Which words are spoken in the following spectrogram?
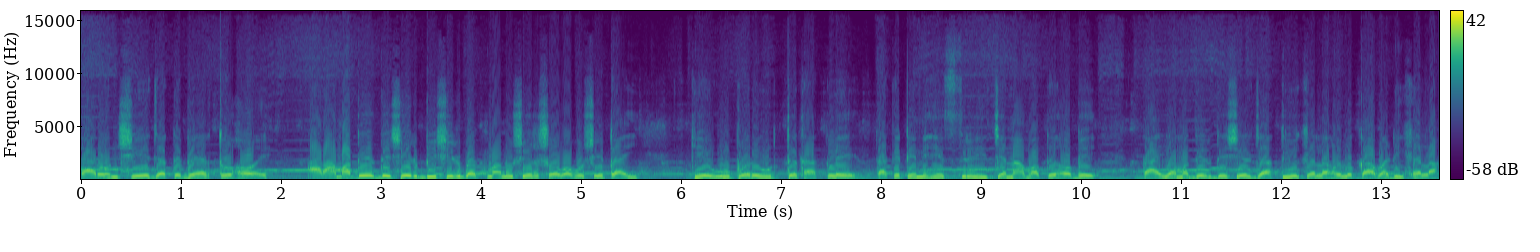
কারণ সে যাতে ব্যর্থ হয়। আর আমাদের দেশের বেশিরভাগ মানুষের স্বভাবও সেটাই। কেউ উপরে উঠতে থাকলে তাকে টেনে হেঁচড়ে নিচে নামাতে হবে। তাই আমাদের দেশের জাতীয় খেলা হলো কাবাডি খেলা।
